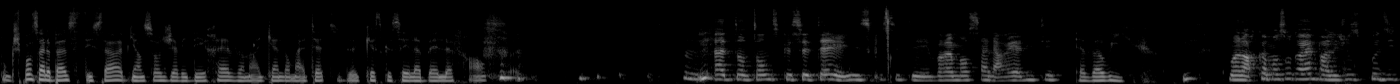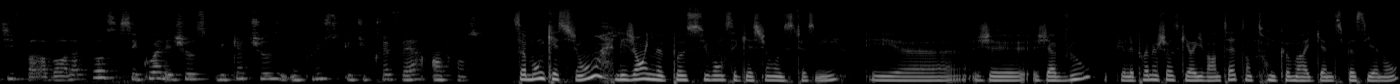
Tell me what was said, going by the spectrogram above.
Donc, je pense à la base, c'était ça. Bien sûr, j'avais des rêves américains dans ma tête de qu'est-ce que c'est la belle France. hâte d'entendre ce que c'était et est-ce que c'était vraiment ça la réalité. Eh bah oui. Bon alors commençons quand même par les choses positives par rapport à la France. C'est quoi les choses, les quatre choses ou plus que tu préfères en France? C'est une bonne question. Les gens ils me posent souvent ces questions aux États-Unis et euh, j'avoue que la première chose qui arrive en tête en tant qu'américaine spécialement,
